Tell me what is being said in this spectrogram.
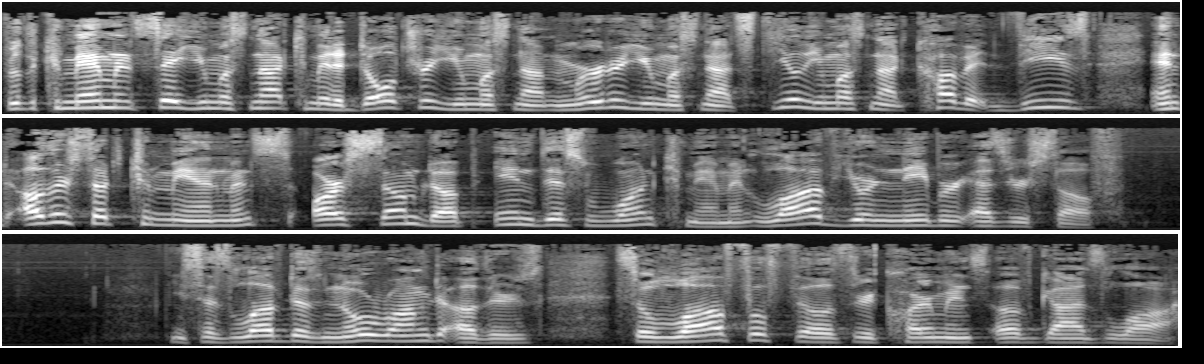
For the commandments say you must not commit adultery, you must not murder, you must not steal, you must not covet. These and other such commandments are summed up in this one commandment love your neighbor as yourself. He says, Love does no wrong to others, so love fulfills the requirements of God's law.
